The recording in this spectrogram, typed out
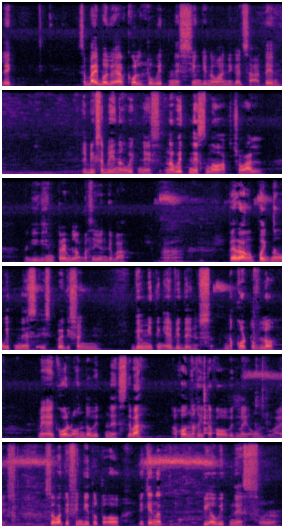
Like, sa Bible, we are called to witness yung ginawa ni God sa atin. Ibig sabihin ng witness, na witness mo actual. Nagiging term lang kasi yun, di ba? Ah. Pero ang point ng witness is pwede siyang gamiting evidence in the court of law. May I call on the witness, di ba? Ako, nakita ko with my own two eyes. So what if hindi totoo? You cannot be a witness or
